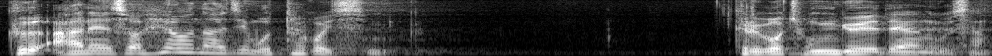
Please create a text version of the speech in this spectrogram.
그 안에서 헤어나지 못하고 있습니까? 그리고 종교에 대한 우상.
